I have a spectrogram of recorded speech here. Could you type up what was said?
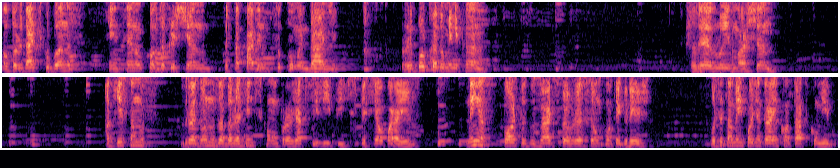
Autoridades cubanas se contra cristiano destacado em sua comunidade. República Dominicana. José Luiz Marchand. Aqui estamos graduando os adolescentes com um projeto Felipe especial para eles. Nem as portas dos artes prevalecerão contra a igreja. Você também pode entrar em contato comigo.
